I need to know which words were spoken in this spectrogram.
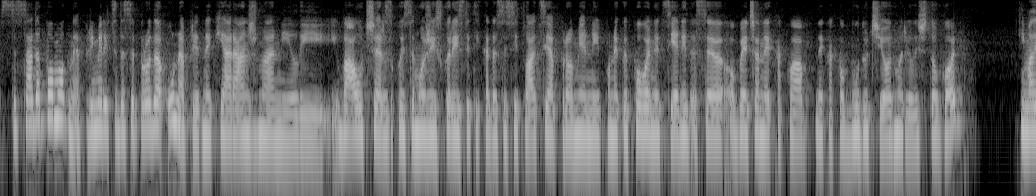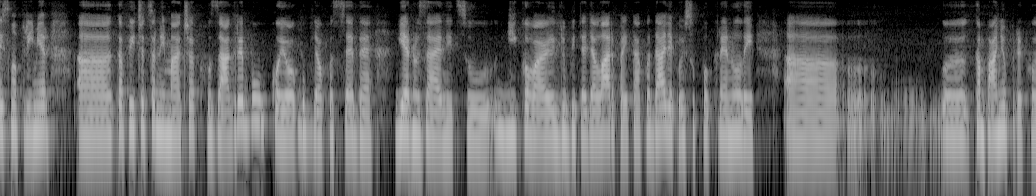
se sada pomogne. Primjerice da se proda unaprijed neki aranžman ili voucher koji se može iskoristiti kada se situacija promijeni po nekoj povoljnoj cijeni da se obeća nekakva, nekakav budući odmor ili što god. Imali smo primjer uh, kafića Crni mačak u Zagrebu koji okuplja oko sebe vjernu zajednicu gikova, ljubitelja larpa i tako dalje koji su pokrenuli kampanju preko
